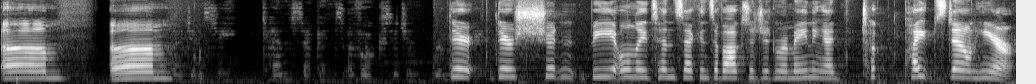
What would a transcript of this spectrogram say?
Um, um, there, there shouldn't be only 10 seconds of oxygen remaining. I took pipes down here.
